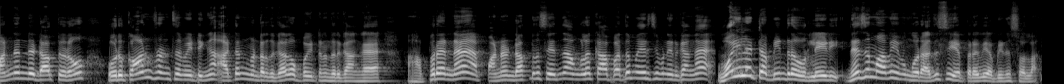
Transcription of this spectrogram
பன்னெண்டு டாக்டரும் ஒரு கான்ஃபரன்ஸ் மீட்டிங்கை அட்டன் பண்ணுறதுக்காக போயிட்டு இருந்திருக்காங்க. அப்புறம் என்ன? பன்னெண்டு டாக்டர் சேர்ந்து அவங்கள காப்பாற்ற முயற்சி பண்ணியிருக்காங்க. வைலட் அப்படின்ற ஒரு லேடி நிஜமாவே இவங்க ஒரு அதிசய பிறவி அப்படின்னு சொல்லலாம்.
